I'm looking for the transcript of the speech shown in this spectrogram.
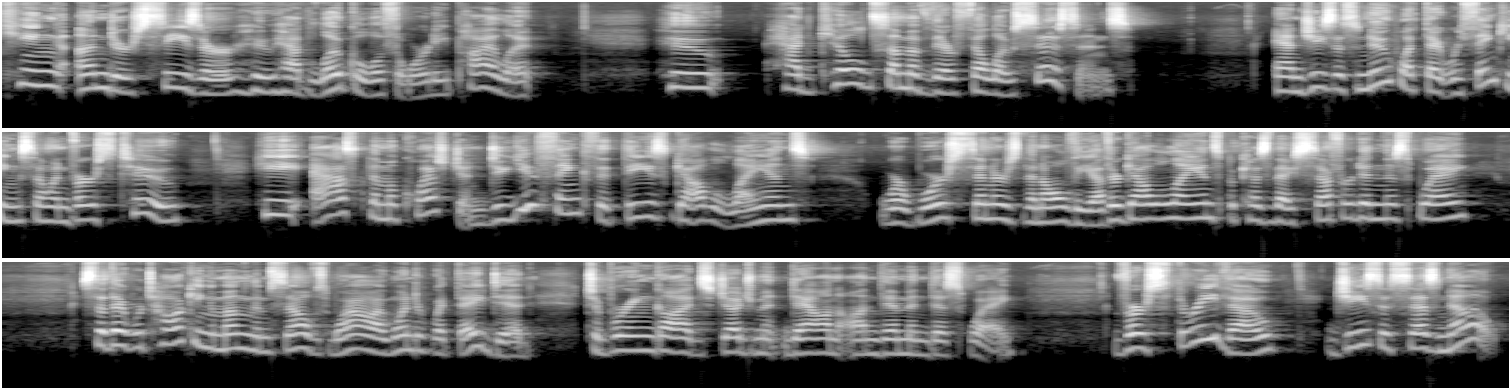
king under Caesar who had local authority, Pilate, who had killed some of their fellow citizens. And Jesus knew what they were thinking, so in verse 2, he asked them a question Do you think that these Galileans were worse sinners than all the other Galileans because they suffered in this way? So they were talking among themselves, Wow, I wonder what they did to bring God's judgment down on them in this way. Verse 3, though, Jesus says, No.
